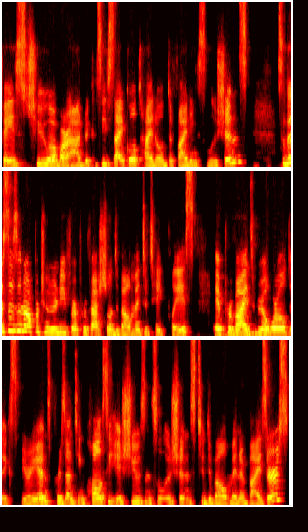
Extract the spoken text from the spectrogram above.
phase two of our advocacy cycle titled Defining Solutions. So, this is an opportunity for professional development to take place. It provides real world experience presenting policy issues and solutions to development advisors.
